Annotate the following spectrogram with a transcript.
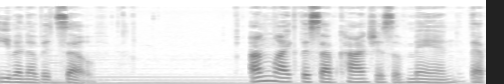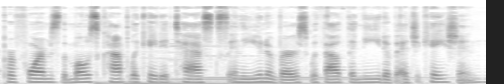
even of itself. Unlike the subconscious of man that performs the most complicated tasks in the universe without the need of education,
